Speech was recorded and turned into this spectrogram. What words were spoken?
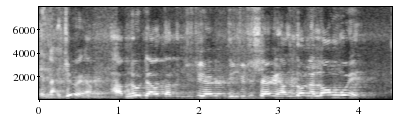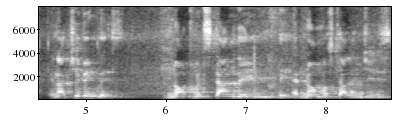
In Nigeria, I have no doubt that the judiciary, the judiciary has gone a long way in achieving this, notwithstanding the enormous challenges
